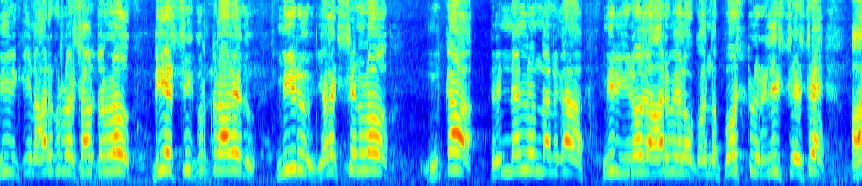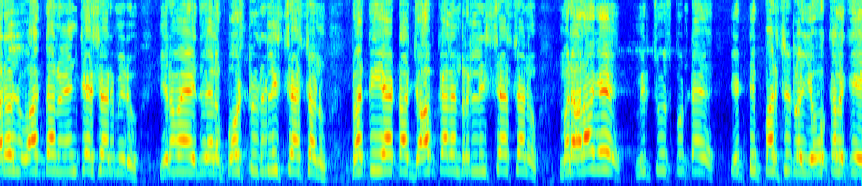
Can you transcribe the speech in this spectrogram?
మీకు ఈ నాలుగున్నర సంవత్సరంలో డిఎస్సి గుర్తు రాలేదు. మీరు ఎలక్షన్లో ఇంకా రెండు నెలలు ఉందనగా మీరు ఈరోజు ఆరు వేల ఒక వంద పోస్టులు రిలీజ్ చేస్తే ఆ రోజు వాగ్దానం ఏం చేశారు మీరు? ఇరవై ఐదు వేల పోస్టులు రిలీజ్ చేస్తాను. ప్రతి ఏటా జాబ్ క్యాలెండర్ రిలీజ్ చేస్తాను. మరి అలాగే మీరు చూసుకుంటే ఎట్టి పరిస్థితుల్లో యువకులకి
